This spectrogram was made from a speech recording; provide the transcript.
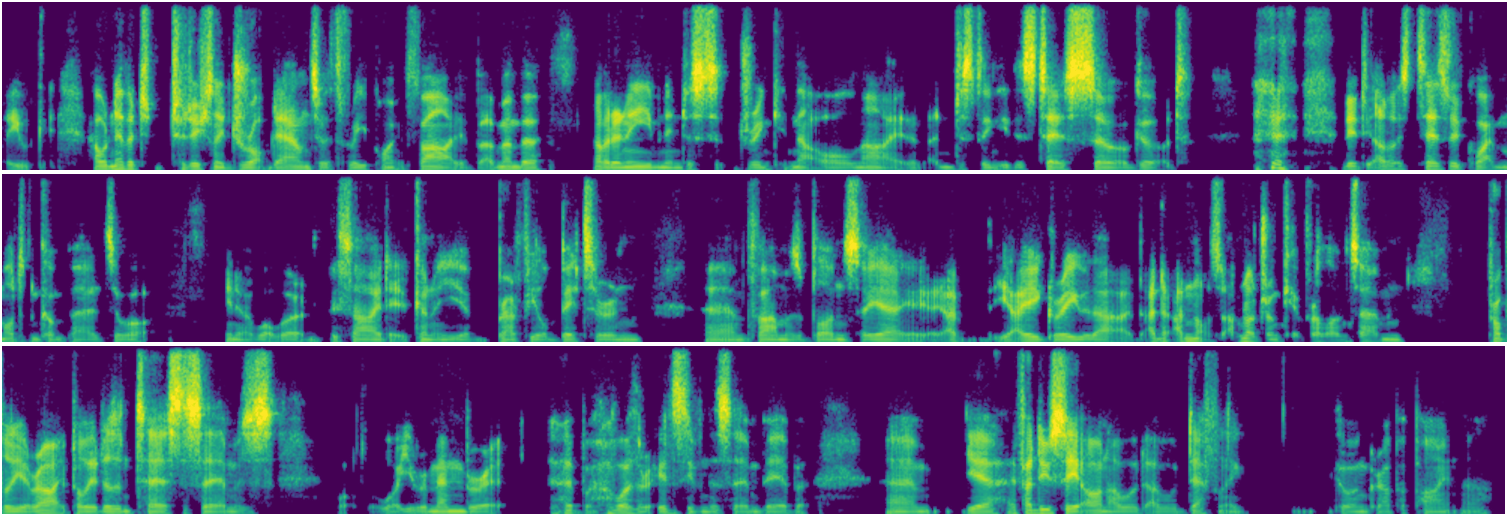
I would never t- traditionally drop down to a 3.5, but I remember having an evening just drinking that all night and just thinking this tastes so good. it, it tasted quite modern compared to what you know what were beside it, kind of your Bradfield bitter and um, Farmer's Blonde. So yeah, I, I agree with that. I, am not I've not drunk it for a long time, and probably you're right. Probably doesn't taste the same as what, what you remember it, whether it is even the same beer. But um, yeah, if I do see it on, I would I would definitely go and grab a pint now.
